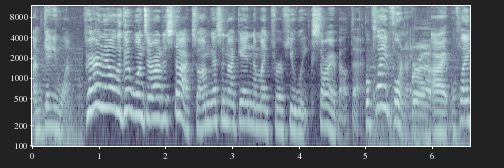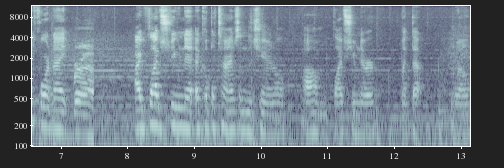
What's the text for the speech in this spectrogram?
I'm getting one. Apparently all the good ones are out of stock, so I'm guessing not getting the mic for a few weeks. Sorry about that. We're playing Fortnite. Alright, we're playing Fortnite. Bruh. I've live streamed it a couple times on the channel. Um, live stream never went that well.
